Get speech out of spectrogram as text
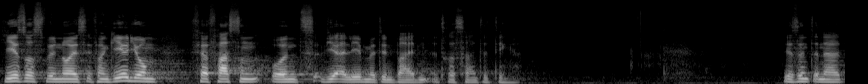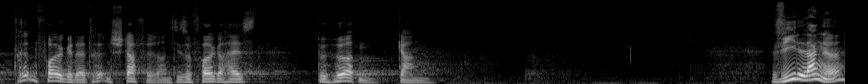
Jesus will ein neues Evangelium verfassen und wir erleben mit den beiden interessante Dinge. Wir sind in der dritten Folge der dritten Staffel und diese Folge heißt Behördengang. Wie lange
